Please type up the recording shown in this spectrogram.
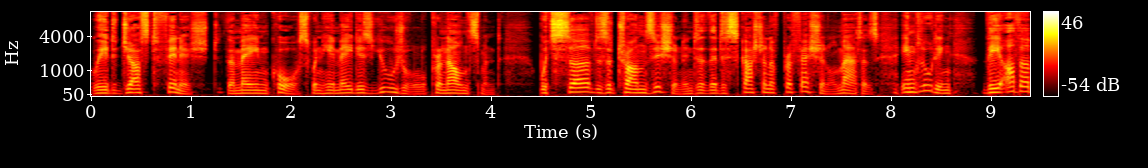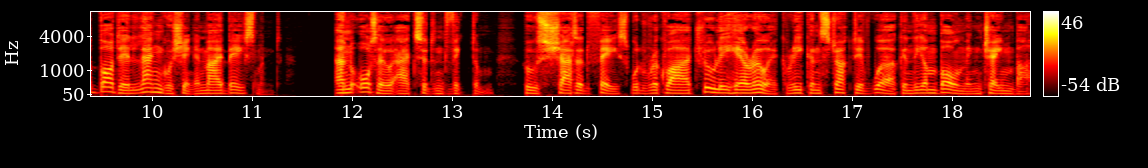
We'd just finished the main course when he made his usual pronouncement, which served as a transition into the discussion of professional matters, including the other body languishing in my basement, an auto accident victim whose shattered face would require truly heroic reconstructive work in the embalming chamber.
